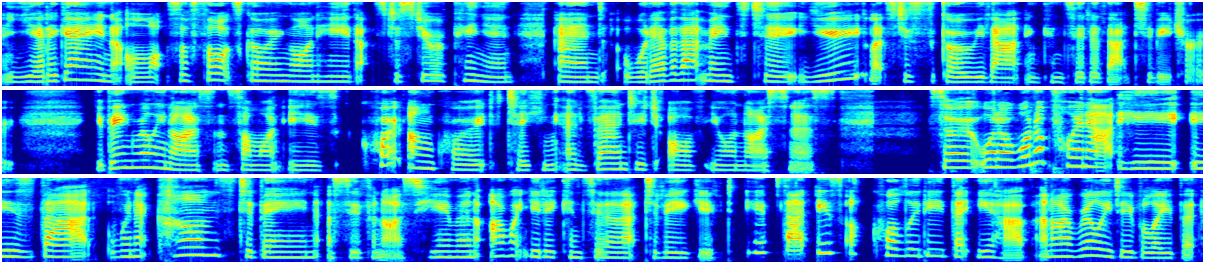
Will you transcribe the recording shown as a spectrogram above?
yet again, lots of thoughts going on here. That's just your opinion. And whatever that means to you, let's just go with that and consider that to be true. You're being really nice and someone is quote unquote taking advantage of your niceness. So, what I want to point out here is that when it comes to being a super nice human, I want you to consider that to be a gift if that is a quality that you have. And I really do believe that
